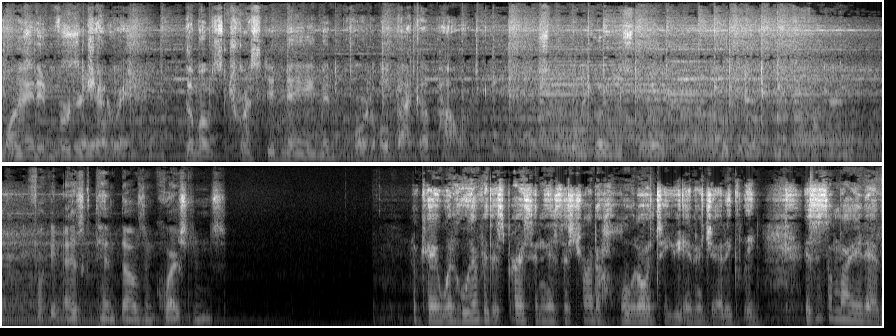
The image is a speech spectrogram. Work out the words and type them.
quiet listen to you inverter say all this. generator. The most trusted name in portable backup power. They're still gonna go to the store and look at this motherfucker and fucking ask 10,000 questions. okay, well, whoever this person is that's trying to hold on to you energetically. This is somebody that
